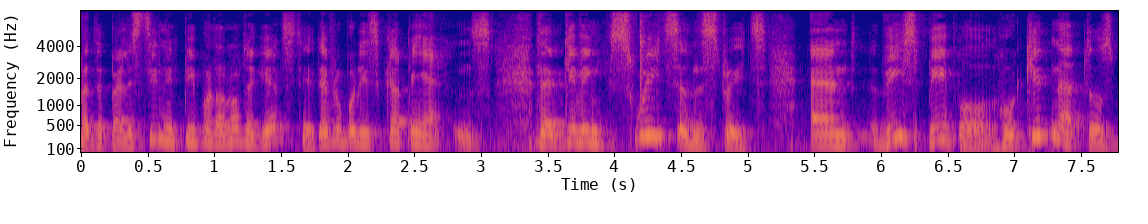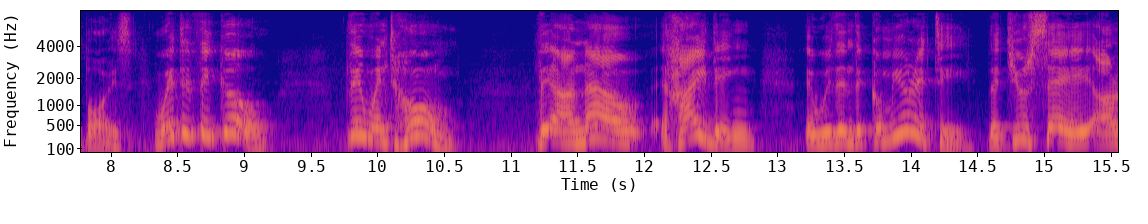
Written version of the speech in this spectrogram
but the Palestinian people are not against it. Everybody's clapping hands. They're giving sweets in the streets. And these people who kidnapped those boys, where did they go? They went home. They are now hiding within the community that you say are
